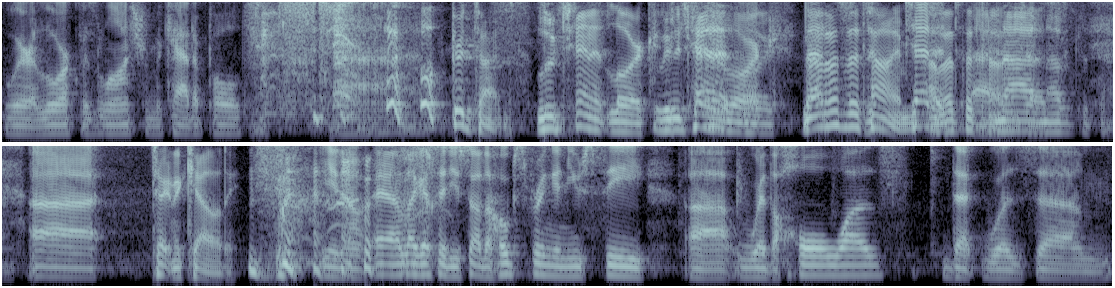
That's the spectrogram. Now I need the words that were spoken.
where Lork was launched from a catapult. Good times. Lieutenant Lork. Lieutenant Lork. Not at the time. Not at the uh, time. Not, not at the time. Technicality. you know, uh, like I said, you saw the Hope Spring, and you see uh, where the hole was. That was um,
